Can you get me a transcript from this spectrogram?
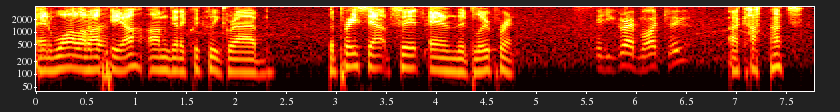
And while I'm up here, I'm going to quickly grab the priest outfit and the blueprint. Can you grab my two? I can't.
